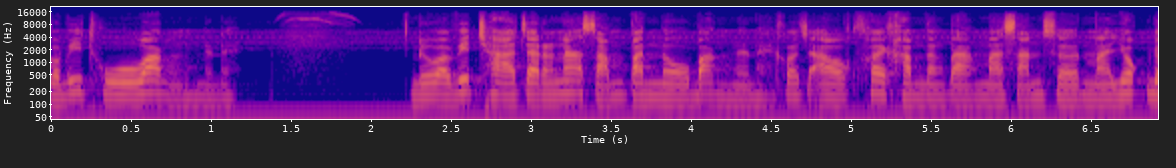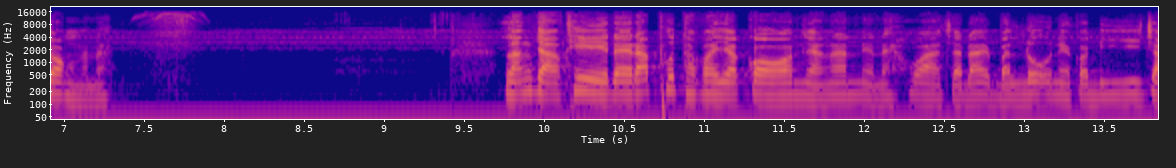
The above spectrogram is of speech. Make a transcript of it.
กวิทูว่างเนี่ยนะหรือว่าวิชาจารณะสัมปันโนบ้างเนี่ยนะก็จะเอาค่อยคำต่างๆ มาสรรเสริญมายกย่องนะนะ หลังจากที่ได้รับพุทธพยากรอย่างนั้นเนี่ยนะว่าจะได้บรรลุเนี่ยก็ดีใจ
